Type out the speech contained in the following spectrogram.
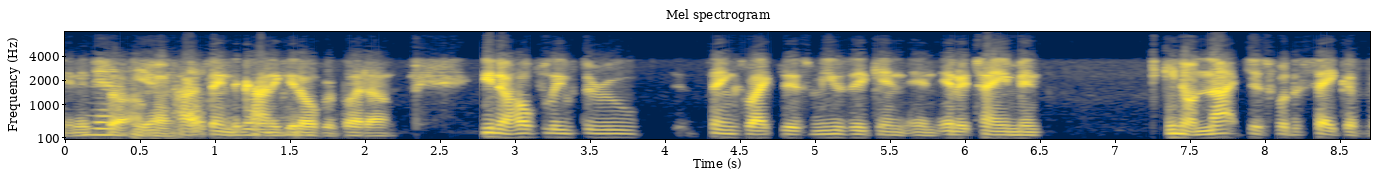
and it's Yeah. uh, Yeah. a hard thing to kind of get over. But um, you know, hopefully through things like this, music and, and entertainment, you know, not just for the sake of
